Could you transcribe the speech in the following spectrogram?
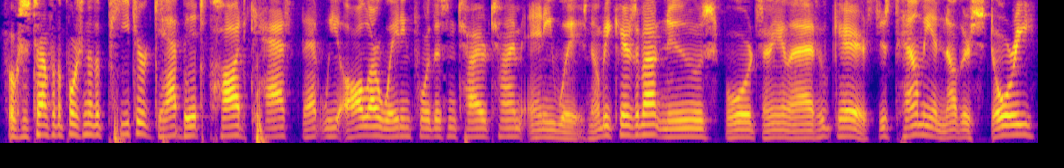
Folks, it's time for the portion of the Peter Gabbett podcast that we all are waiting for this entire time, anyways. Nobody cares about news, sports, any of that. Who cares? Just tell me another story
